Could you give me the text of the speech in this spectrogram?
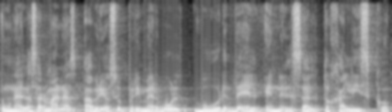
una de las hermanas, abrió su primer burdel en el Salto, Jalisco.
